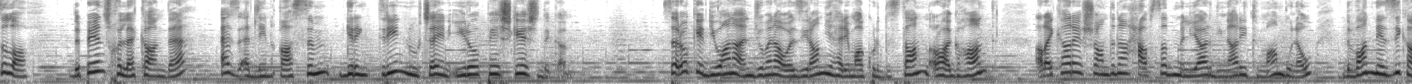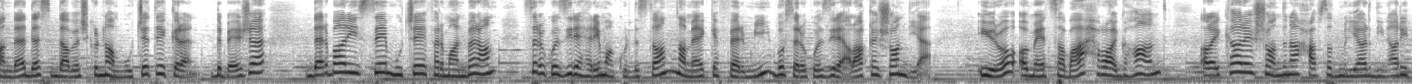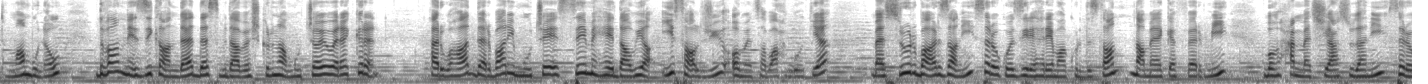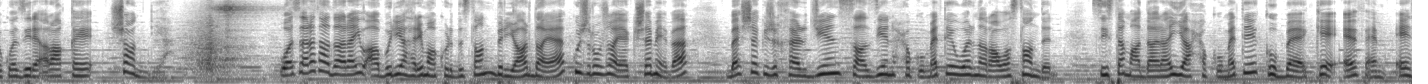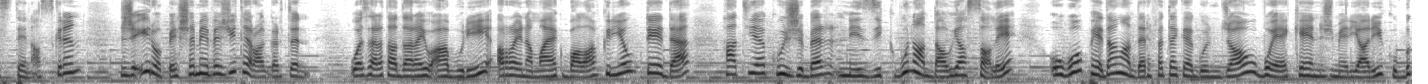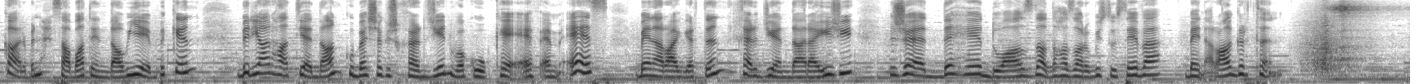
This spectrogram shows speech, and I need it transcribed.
Silav Di pênc xulekan de ez Edlîn qasim girngtirîn nûçeyên îro pêşkêş dikim. Serokê dîwana encumena Weziran yê Herêma Kurdistan ragihand, ڕێکارێ شاندنا 700 میلیار دیناری تومان بوون و دوان نێزیکان de dest دابشکردنا موچە تێکرن dibêje derbarî sê موچەیە fermanberan serokkozîrê Herêma Kurdistan nameyeke fermî بۆ serokkozîrê Iraqê şandiye. Îro Omed Sabah ragihand ڕێکارێ şandina 700 میلیار دیناری تومان بوون و divan nêzîkan de dest bi dabeşkirina mûçayê werekirin. Herwiha derbarî mûçeyê sê mihêdawiya îsal jî Omed Sabah gotiye, Mesrûr Barzanî Serokwezîrê Herêma Kurdistan nameyeke fermî bi Muhemed Şiya Sudanî Serokwezîrê Iraqê şandiye. وەزارەتا دارایی و ئابوووریە هەرێما کوردستان بریاردایە کوژ ڕۆژایەک شەمێوە بەشێک ji xەرجیên سازیên حکوومەتê wernerawaستandin. Sîstema darayî ya حکوومەتê ku بە KFMS tê naskirin ji îro pêşemê ve jî têragirtin. وەزارەتا دارایی و ئابووری ڕێنەمایەک باڵاو کردە و تێدا هاتیە کو ژبەر نێزیکبوونا داویا ساڵێ و بۆ پێدانا دەرفەتەکە گونجا و بۆ یەکەیە نژمێریاری و بکاربن حساباتێن داویە بکن بریار هاتیەدان و بەشێکش خەرجیین وەکو KFMS بێنە ڕاگرتن خەرجیان داراییژی ژە دهێ 2023 بێنە ڕاگرتن.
